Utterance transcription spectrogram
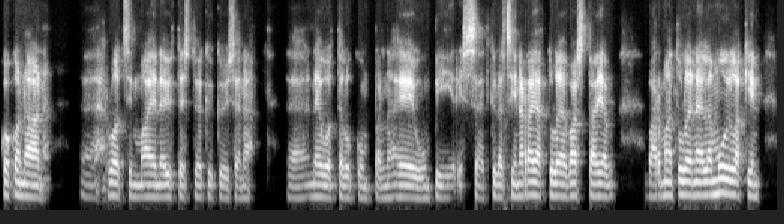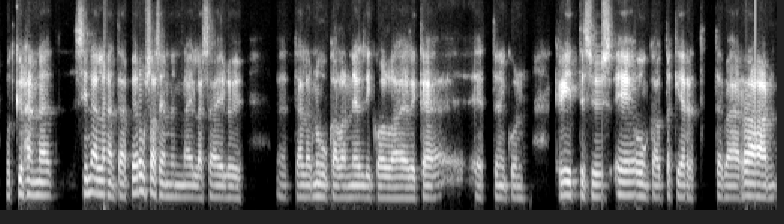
kokonaan äh, Ruotsin maine yhteistyökykyisenä äh, neuvottelukumppanina EUn piirissä. Et kyllä siinä rajat tulee vastaan ja varmaan tulee näillä muillakin, mutta kyllähän nämä, sinällään tämä perusasenne näillä säilyy tällä nuukalla nelikolla, eli että niin kuin kriittisyys EUn kautta kierrättävää rahan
